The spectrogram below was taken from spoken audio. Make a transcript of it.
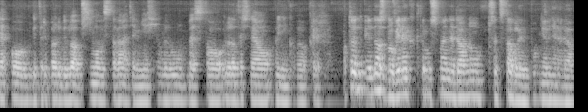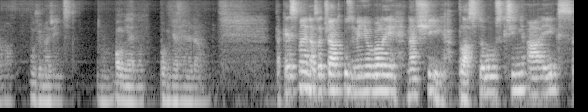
jako by triple by byla přímo vystavena těm vnějším vlivům bez toho dodatečného hliníkového krytu. A to je jedna z novinek, kterou jsme nedávno představili, poměrně nedávno, můžeme říct. Poměrně. Poměrně nedávno. Také jsme na začátku zmiňovali naši plastovou skříň AX,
